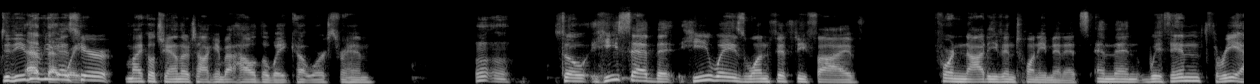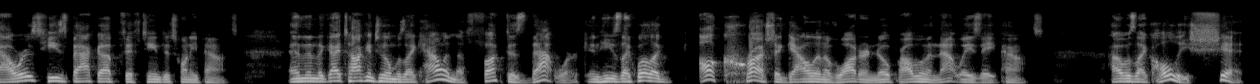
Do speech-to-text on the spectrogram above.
Did either of you guys weight. hear Michael Chandler talking about how the weight cut works for him? Mm-mm. So he said that he weighs 155 for not even 20 minutes. And then within three hours, he's back up 15 to 20 pounds. And then the guy talking to him was like, How in the fuck does that work? And he's like, Well, like, I'll crush a gallon of water, no problem. And that weighs eight pounds. I was like, Holy shit.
